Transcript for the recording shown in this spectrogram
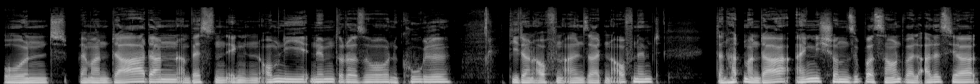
Und wenn man da dann am besten irgendeinen Omni nimmt oder so, eine Kugel, die dann auch von allen Seiten aufnimmt, dann hat man da eigentlich schon einen super Sound, weil alles ja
